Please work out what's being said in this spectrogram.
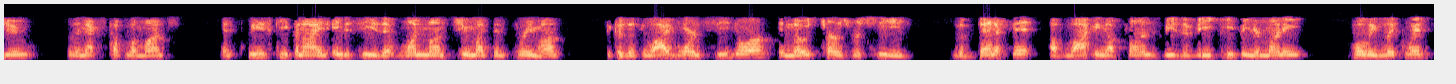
you for the next couple of months. And please keep an eye on indices at one month, two month, and three month because as LIBOR and CDOR in those terms recede, the benefit of locking up funds vis-a-vis keeping your money fully liquid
